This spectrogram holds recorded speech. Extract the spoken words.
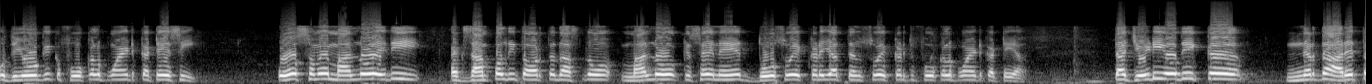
ਉਦਯੋਗਿਕ ਫੋਕਲ ਪੁਆਇੰਟ ਕਟੇ ਸੀ, ਉਸ ਸਮੇਂ ਮੰਨ ਲਓ ਇਹਦੀ ਐਗਜ਼ਾਮਪਲ ਦੀ ਤੌਰ ਤੇ ਦੱਸ ਦੋ ਮੰਨ ਲਓ ਕਿਸੇ ਨੇ 200 ਏਕੜ ਜਾਂ 300 ਏਕੜ ਚ ਫੋਕਲ ਪੁਆਇੰਟ ਕੱਟਿਆ ਤਾਂ ਜਿਹੜੀ ਉਹਦੀ ਇੱਕ ਨਿਰਧਾਰਿਤ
